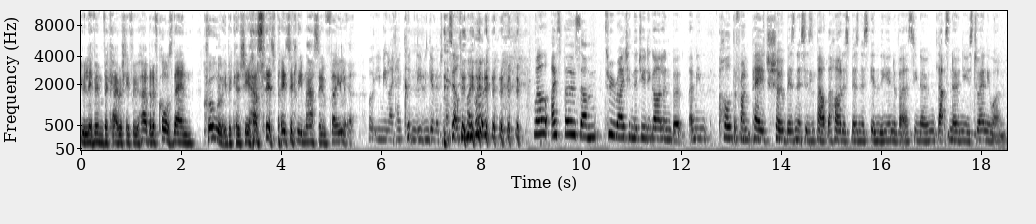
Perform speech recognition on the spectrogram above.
you live in vicariously through her. But of course, then cruelly, because she has this basically massive failure. Well, you mean like I couldn't even give it to myself in my book? well, I suppose um, through writing the Judy Garland book, I mean, hold the front page, show business is about the hardest business in the universe. You know, that's no news to anyone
